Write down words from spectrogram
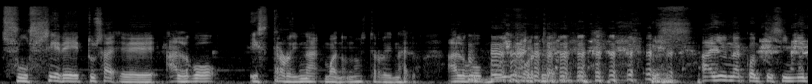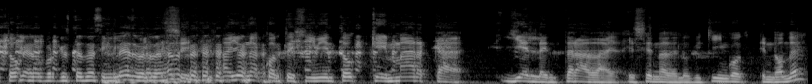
Sucede, tú sabes, eh, algo extraordinario, bueno, no extraordinario, algo muy importante. hay un acontecimiento. Claro, porque usted no es inglés, ¿verdad? Sí, hay un acontecimiento que marca y en la entrada escena de los vikingos, ¿en dónde?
